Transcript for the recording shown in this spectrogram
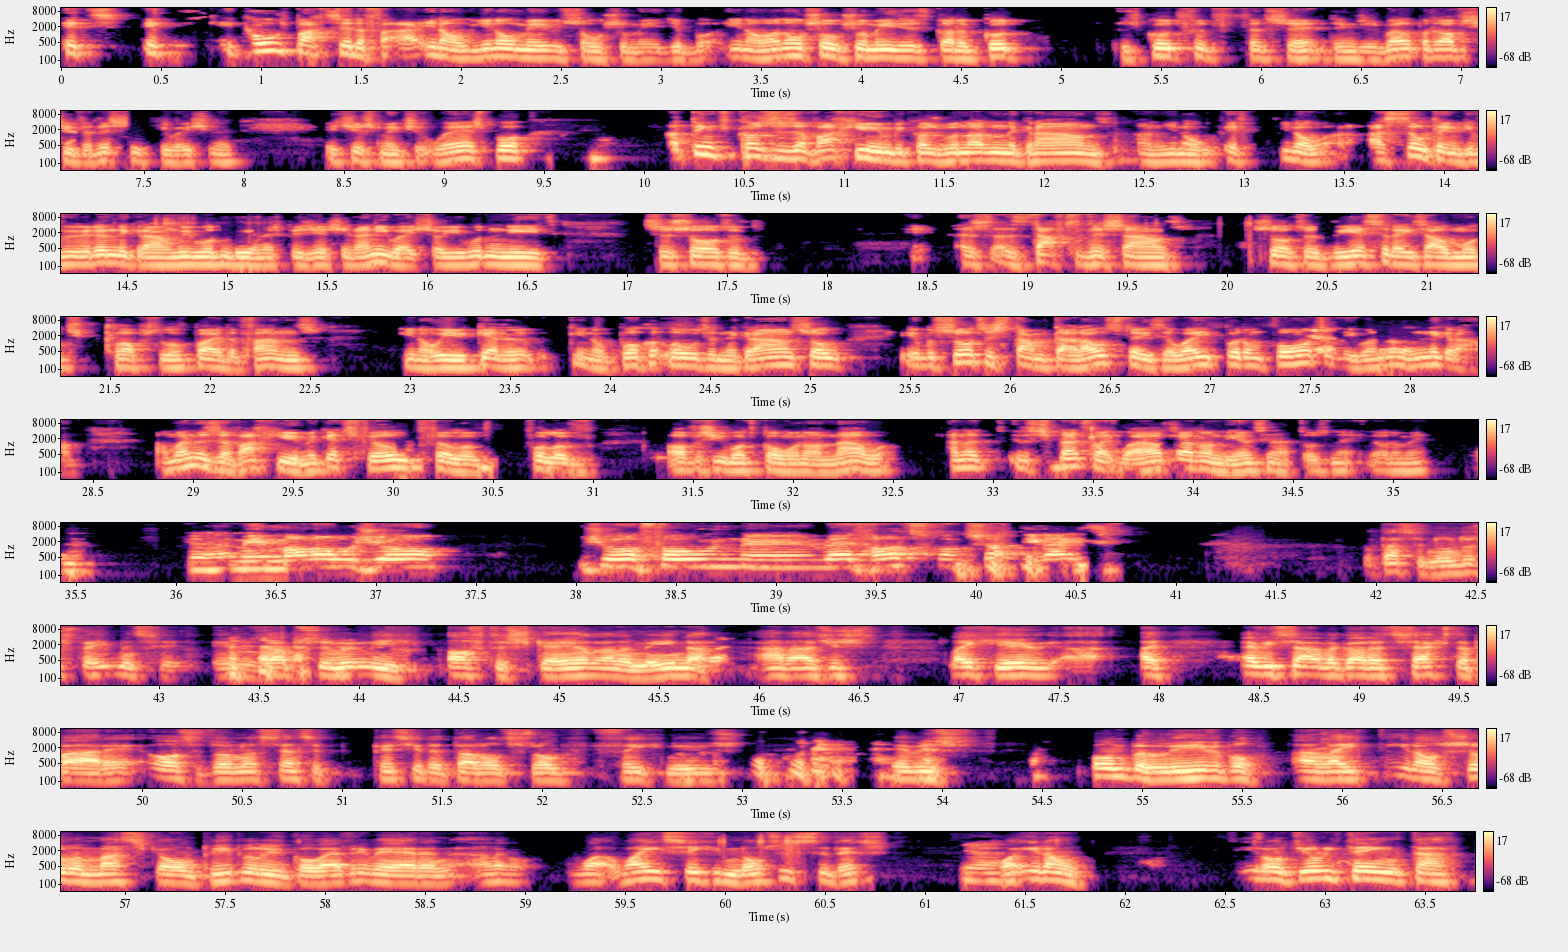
it's it, it goes back to the fact, you know, you know me with social media, but you know, I know social media's got a good, it's good for, for certain things as well. But obviously for this situation, it, it just makes it worse. But I think because there's a vacuum because we're not on the ground, and you know, if you know, I still think if we were in the ground, we wouldn't be in this position anyway. So you wouldn't need to sort of, as, as daft as this sounds, sort of reiterate how much Klopp's loved by the fans. You know, you get a you know bucket loads in the ground, so it was sort of stamped that out straight away. But unfortunately, yeah. we're not in the ground, and when there's a vacuum, it gets filled full of full of obviously what's going on now, and it, it spreads like wildfire on the internet, doesn't it? You know what I mean? Yeah, yeah I mean, Mono was your was your phone uh, red hot on Saturday night? Well, that's an understatement. It, it was absolutely off the scale, and I mean that. And I just like you, I, I, every time I got a text about it, also done a sense of picture of Donald Trump fake news. it was unbelievable. And like, you know, some of Matt's going people who go everywhere and, and I go, why, why, are you taking notice to this? Yeah. What you know, you know, the only thing that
